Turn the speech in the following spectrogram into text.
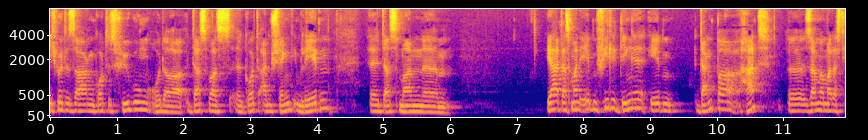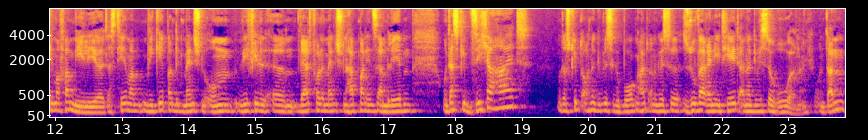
ich würde sagen Gottes Fügung oder das, was Gott einem schenkt im Leben, dass man, ähm, ja, dass man eben viele Dinge eben dankbar hat, sagen wir mal das Thema Familie, das Thema, wie geht man mit Menschen um, wie viele ähm, wertvolle Menschen hat man in seinem Leben. Und das gibt Sicherheit, und das gibt auch eine gewisse Geborgenheit, eine gewisse Souveränität, eine gewisse Ruhe. Nicht? Und dann,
